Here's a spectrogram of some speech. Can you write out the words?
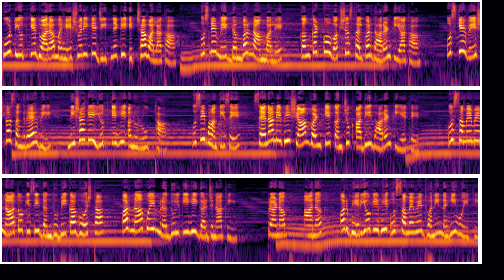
कूट युद्ध के द्वारा महेश्वरी के जीतने की इच्छा वाला था। उसने मेघडम्बर नाम वाले कंकट को वक्ष स्थल पर धारण किया था। उसके वेश का संग्रह भी निशा के युद्ध के ही अनुरूप था। उसी भांति से सेना ने भी श्याम वर्ण के कंचुक आदि धारण किए थे। उस समय में ना तो किसी दंधुबी का घोष था और न कोई मृदुल की ही गर्जना थी। प्रणब, आनक और भेरियों की भी उस समय में ध्वनि नहीं हुई थी।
